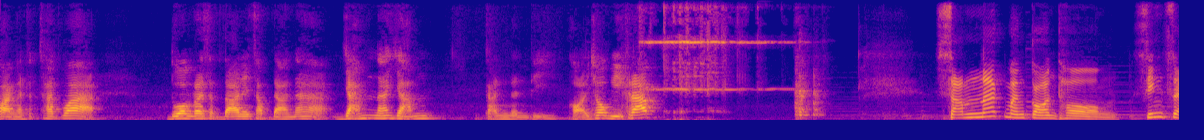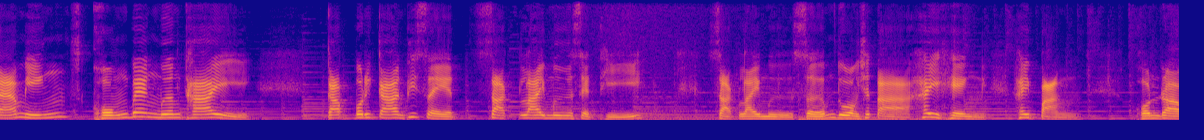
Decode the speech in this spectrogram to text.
ฟังกันชัดๆว่า ดวงรายสัปดาห์ในสัปดาห์หน้า ย้ำนะย้ำการเงินดี ขอให้โชคดีครับสำนักมังกรทอง สินแสหมิงขงเบ้งเมืองไทย กับบริการพิเศษ สักลายมือเศรษฐี สักลายมือเสริมดวงชะตาให้เฮงให้ปัง คนเรา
